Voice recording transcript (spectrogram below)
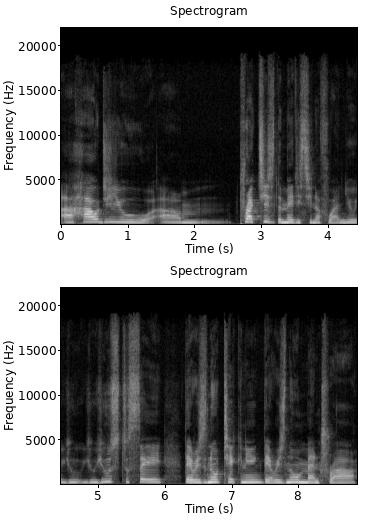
Uh, how do you um, practice the medicine of one? You, you, you used to say there is no technique, there is no mantra.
